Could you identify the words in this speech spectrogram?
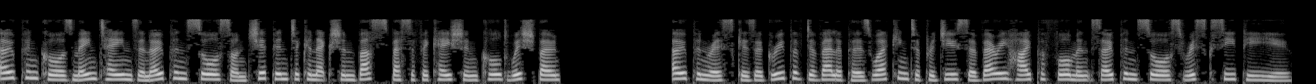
OpenCores maintains an open source on-chip interconnection bus specification called Wishbone OpenRISC is a group of developers working to produce a very high-performance open-source RISC CPU.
